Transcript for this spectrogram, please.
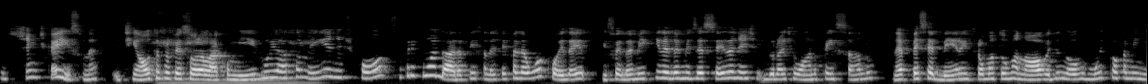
Eu disse, gente, que é isso, né? E tinha outra professora lá comigo e ela também, a gente ficou super incomodada, pensando, a gente tem que fazer alguma coisa. Aí, isso foi em 2015 e 2016, a gente, durante o ano, pensando, né, percebendo, entrou uma turma nova de novo, muito pouca menina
